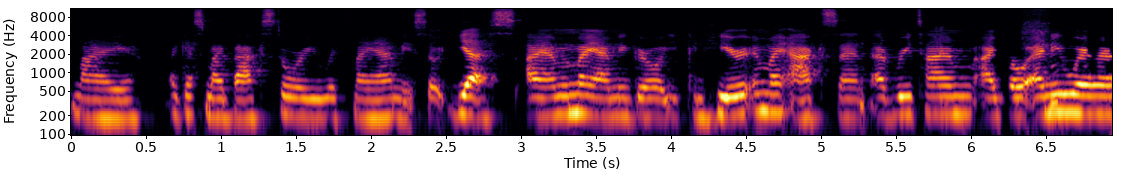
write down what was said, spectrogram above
my, I guess, my backstory with Miami. So yes, I am a Miami girl. You can hear it in my accent every time I go anywhere.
